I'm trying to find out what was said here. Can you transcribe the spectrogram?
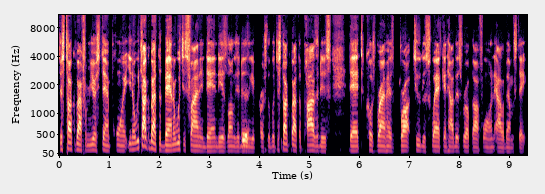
just talk about from your standpoint, you know, we talk about the banner, which is fine and dandy as long as it doesn't get personal, but just talk about the positives that Coach Prime has brought to the SWAC and how this rubbed off on Alabama State.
